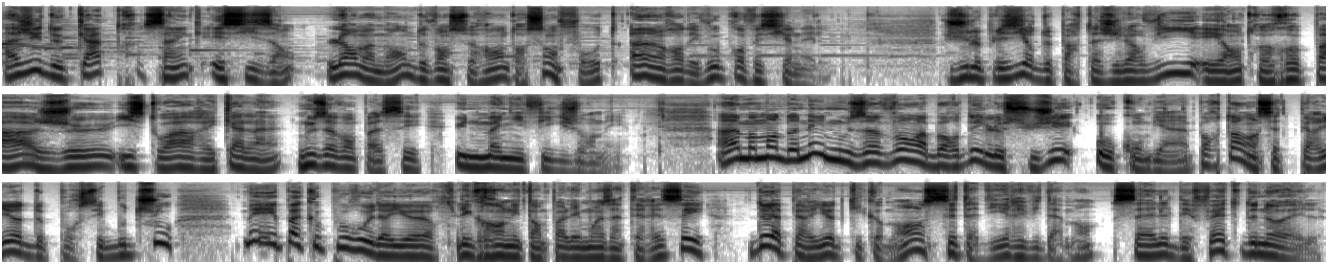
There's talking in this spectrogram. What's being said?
âgés de 4, 5 et 6 ans, leur maman devant se rendre sans faute à un rendez-vous professionnel. J'eus le plaisir de partager leur vie et entre repas, jeux, histoires et câlins, nous avons passé une magnifique journée. À un moment donné, nous avons abordé le sujet ô combien important en cette période pour ces bouts de choux, mais pas que pour eux d'ailleurs, les grands n'étant pas les moins intéressés, de la période qui commence, c'est-à-dire évidemment celle des fêtes de Noël.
